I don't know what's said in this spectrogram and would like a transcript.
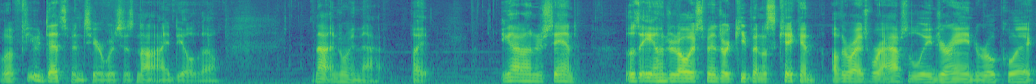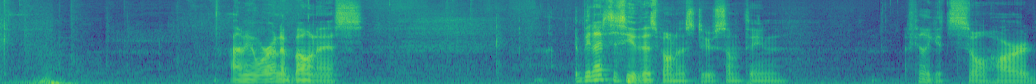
a few dead spins here, which is not ideal though. Not enjoying that, but you gotta understand, those $800 spins are keeping us kicking. Otherwise, we're absolutely drained real quick. I mean, we're in a bonus. It'd be nice to see this bonus do something. I feel like it's so hard.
